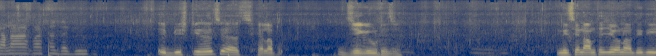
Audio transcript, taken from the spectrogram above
খেলা পাশা জাগি এই বৃষ্টি হয়েছে আর ছেলা জেগে উঠেছে। নিচে নামতে যেও না দিদি।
